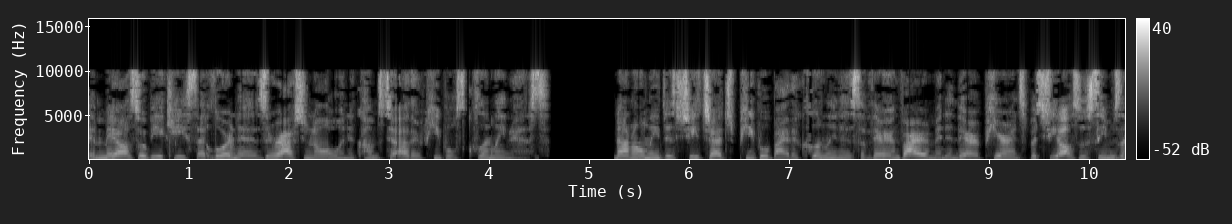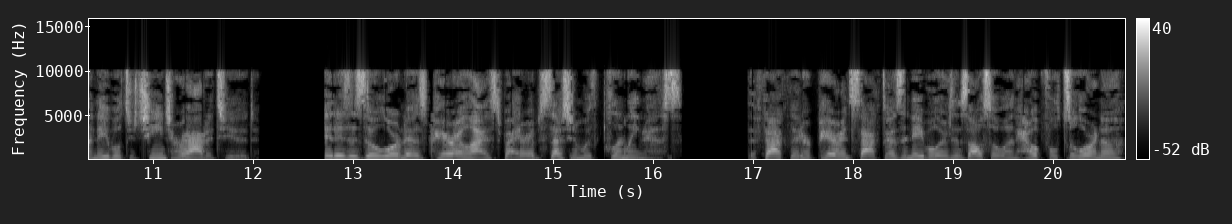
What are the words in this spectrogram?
It may also be a case that Lorna is irrational when it comes to other people's cleanliness. Not only does she judge people by the cleanliness of their environment and their appearance but she also seems unable to change her attitude. It is as though Lorna is paralyzed by her obsession with cleanliness. The fact that her parents act as enablers is also unhelpful to Lorna.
